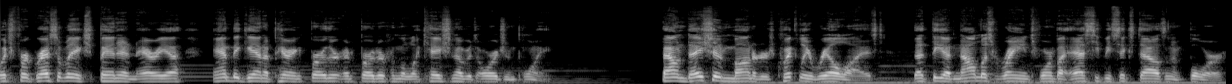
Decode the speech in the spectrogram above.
which progressively expanded in area and began appearing further and further from the location of its origin point. Foundation monitors quickly realized that the anomalous rains formed by SCP-6004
